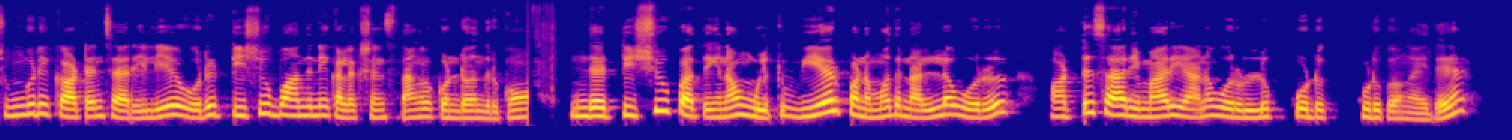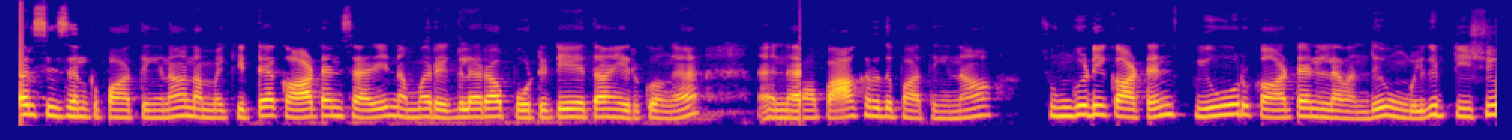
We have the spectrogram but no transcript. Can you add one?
சுங்குடி காட்டன் சாரிலேயே ஒரு டிஷ்யூ பாந்தினி கலெக்ஷன்ஸ் தாங்க கொண்டு வந்திருக்கோம். இந்த டிஷ்யூ பார்த்தீங்கன்னா உங்களுக்கு வியர் பண்ணும்போது நல்ல ஒரு பட்டு சாரி மாதிரியான ஒரு லுக் கொடு கொடுக்குங்க இது. சம்மர் சீசனுக்கு பார்த்தீங்கன்னா நம்ம காட்டன் saree நம்ம ரெகுலராக போட்டுகிட்டே தான் இருக்கோங்க. நம்ம பார்க்குறது பார்த்தீங்கன்னா சுங்குடி காட்டன் பியூர் காட்டனில் வந்து உங்களுக்கு டிஷ்யூ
